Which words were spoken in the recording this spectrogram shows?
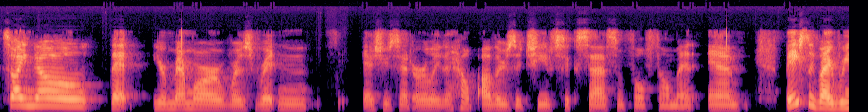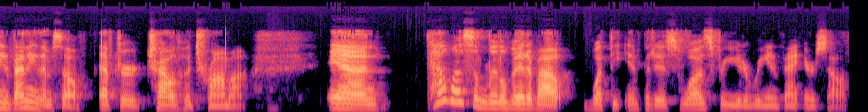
so I know that your memoir was written, as you said earlier, to help others achieve success and fulfillment, and basically by reinventing themselves after childhood trauma. And tell us a little bit about what the impetus was for you to reinvent yourself.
